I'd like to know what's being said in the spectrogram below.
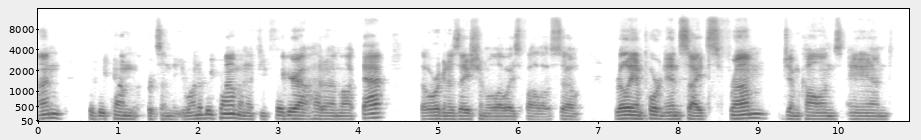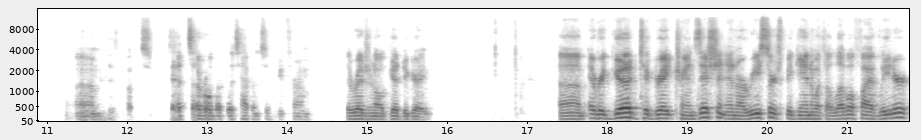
done to become the person that you want to become. And if you figure out how to unlock that, the organization will always follow. So, really important insights from Jim Collins and um, his books. Had several, but this happens to be from the original Good to Great. Um, every good to great transition in our research began with a level five leader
